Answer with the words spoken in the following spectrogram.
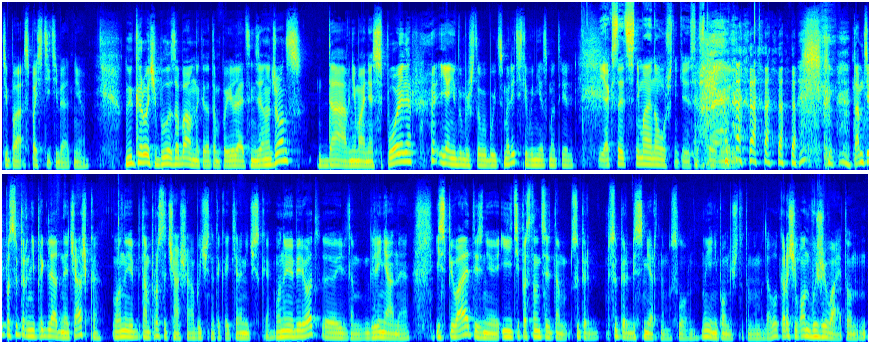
типа, спасти тебя от нее. Ну и, короче, было забавно, когда там появляется Индиана Джонс. Да, внимание, спойлер. Я не думаю, что вы будете смотреть, если вы не смотрели. Я, кстати, снимаю наушники, если что. Там типа супер неприглядная чашка. Он ее там просто чаша обычная такая керамическая. Он ее берет э, или там глиняная и спивает из нее и типа становится там супер супер бессмертным условно. Ну я не помню, что там ему дало. Короче, он выживает, он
